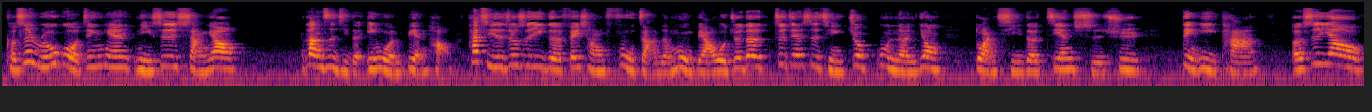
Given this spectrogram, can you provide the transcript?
可是如果今天你是想要让自己的英文变好，它其实就是一个非常复杂的目标。我觉得这件事情就不能用短期的坚持去定义它，而是要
